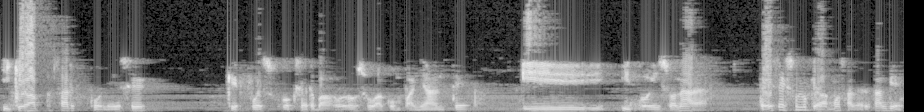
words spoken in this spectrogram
¿Y qué va a pasar con ese que fue su observador o su acompañante y, y no hizo nada? Entonces, eso es lo que vamos a ver también.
